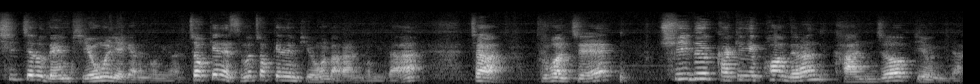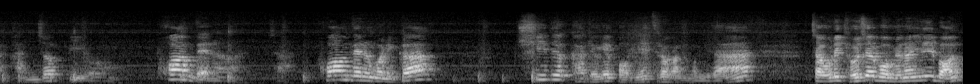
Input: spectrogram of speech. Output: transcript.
실제로 낸 비용을 얘기하는 겁니다. 적게 냈으면 적게 낸 비용을 말하는 겁니다. 자, 두 번째, 취득 가격이 포함되는 간접 비용입니다. 간접 비용. 포함되는. 자, 포함되는 거니까 취득 가격의 범위에 들어가는 겁니다. 자, 우리 교재 보면은 1번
